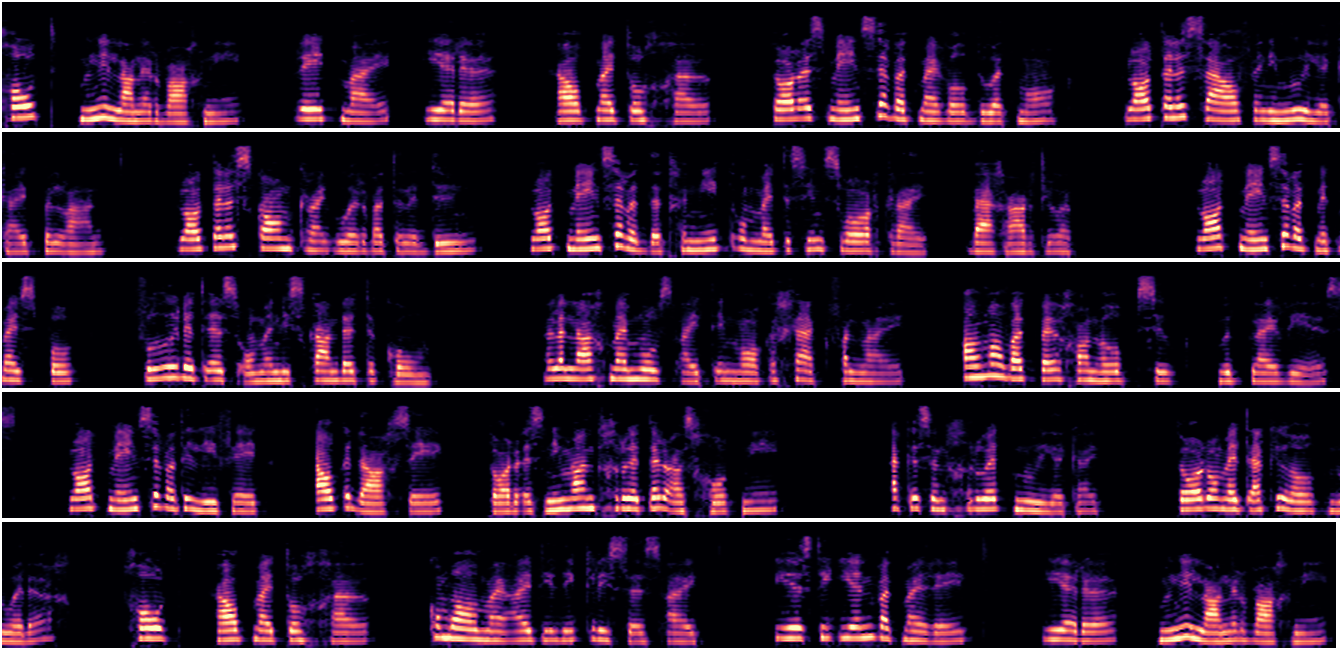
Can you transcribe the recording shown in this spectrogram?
God, moet nie langer wacht nie, red mij, Heere, help mij toch gauw. Daar is mensen wat mij wil doodmaak, laat hulle self in die moeilijkheid beland. Laat hulle skam kry oor wat hulle doen, laat mensen wat dit geniet om mij te zien zwaar kry, weghardloop. Laat mensen wat met mij spot, voel hoe dit is om in die skande te komen. Hulle lag my mos uit en maak een gek van mij. Almal wat bij gaan hulp soek, moet bly wees. Laat mensen wat u lief het, elke dag sê, daar is niemand groter als God niet. Ik is een groot moeilijkheid. Daarom het ek hulp nodig. God, help mij toch gauw. Kom al mij uit die crisis uit. Hy is die een wat mij redt. Heere, moet nie langer wacht nie.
